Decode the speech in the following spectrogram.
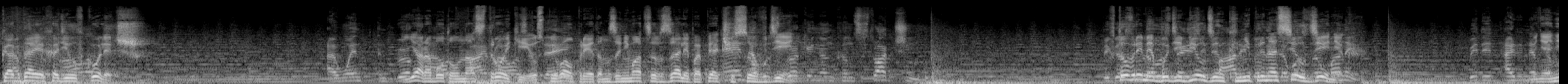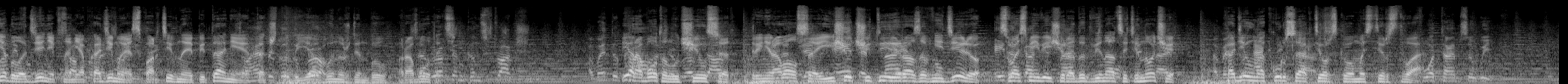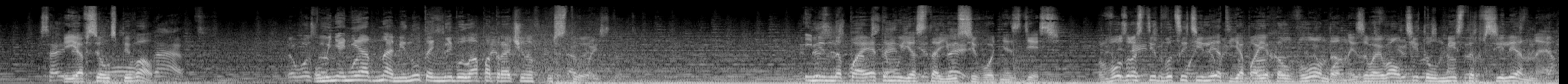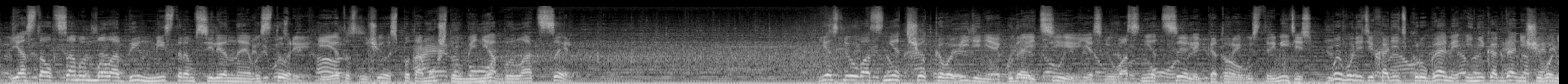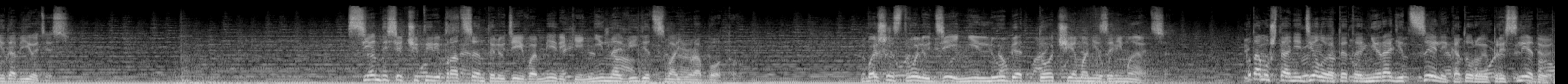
Когда я ходил в колледж, я работал на стройке и успевал при этом заниматься в зале по 5 часов в день. В то время бодибилдинг не приносил денег. У меня не было денег на необходимое спортивное питание, так что я вынужден был работать. Я работал, учился, тренировался и еще четыре раза в неделю с 8 вечера до 12 ночи ходил на курсы актерского мастерства. И я все успевал. У меня ни одна минута не была потрачена впустую. Именно поэтому я стою сегодня здесь. В возрасте 20 лет я поехал в Лондон и завоевал титул «Мистер Вселенная». Я стал самым молодым мистером Вселенная в истории, и это случилось потому, что у меня была цель. Если у вас нет четкого видения, куда идти, если у вас нет цели, к которой вы стремитесь, вы будете ходить кругами и никогда ничего не добьетесь. 74% людей в Америке ненавидят свою работу. Большинство людей не любят то, чем они занимаются. Потому что они делают это не ради цели, которую преследуют,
